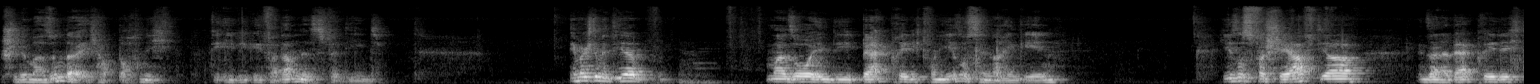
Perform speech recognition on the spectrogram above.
schlimmer Sünder, ich habe doch nicht die ewige Verdammnis verdient. Ich möchte mit dir mal so in die Bergpredigt von Jesus hineingehen Jesus verschärft ja in seiner Bergpredigt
